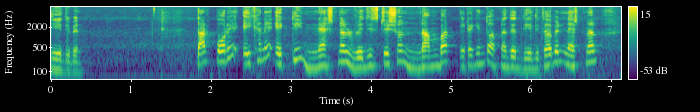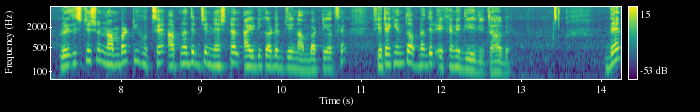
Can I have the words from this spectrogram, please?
দিয়ে দিবেন। তারপরে এইখানে একটি ন্যাশনাল রেজিস্ট্রেশন নাম্বার এটা কিন্তু আপনাদের দিয়ে দিতে হবে। ন্যাশনাল রেজিস্ট্রেশন নাম্বারটি হচ্ছে আপনাদের যে ন্যাশনাল আইডি কার্ডের যে নাম্বারটি আছে, সেটা কিন্তু আপনাদের এখানে দিয়ে দিতে হবে। দেন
